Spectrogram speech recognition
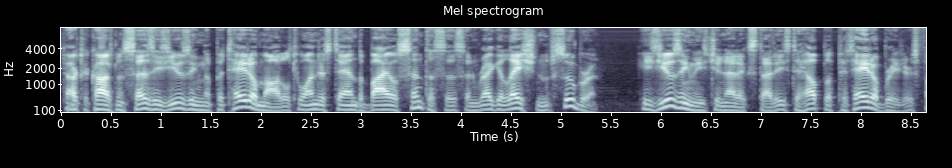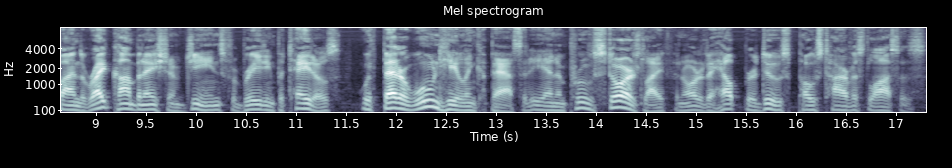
Dr. Kosma says he's using the potato model to understand the biosynthesis and regulation of suberin. He's using these genetic studies to help the potato breeders find the right combination of genes for breeding potatoes with better wound healing capacity and improved storage life in order to help reduce post harvest losses.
